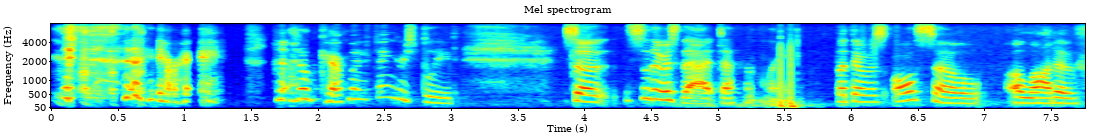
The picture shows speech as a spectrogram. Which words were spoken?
yeah, right. I don't care if my fingers bleed. So, so there was that definitely, but there was also a lot of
